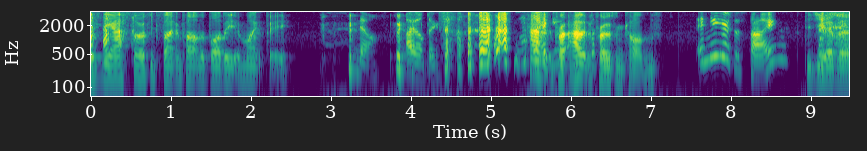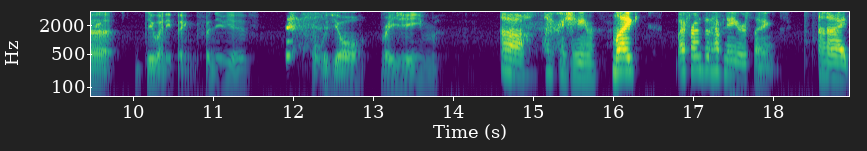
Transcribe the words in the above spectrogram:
is the ass the most exciting part of the body? It might be. no, I don't think so. Has, it pro- has its pros and cons. and New Year's is fine. Did you ever do anything for New Year's? What was your regime? Oh, my regime. Like my friends would have New Year's things, and I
